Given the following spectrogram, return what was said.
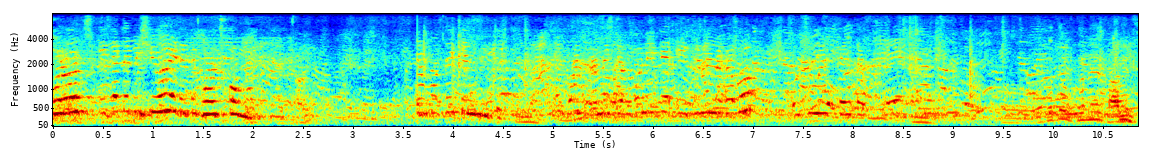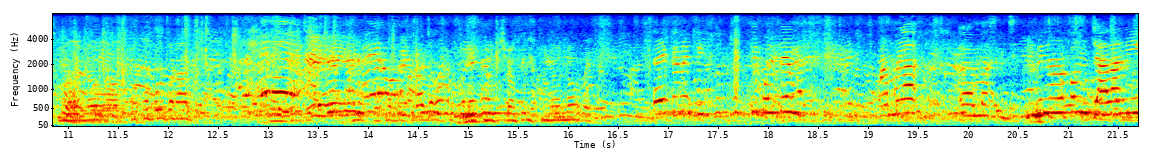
খরচ এটাতে বেশি হয় এটাতে খরচ কম হয়। কেন্দ্রিত এখন আমি যখন এটা এইখানে লাগাবো ওই সময় সেলটা ওটা তো ওখানে কথা বলবে না বিদ্যুৎ শক্তি কি হলো এখানে বিদ্যুৎ শক্তি বলতে আমরা বিভিন্ন রকম জ্বালানি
